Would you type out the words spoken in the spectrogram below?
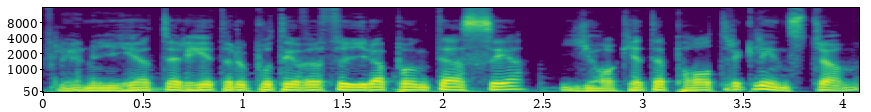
Fler nyheter hittar du på tv4.se. Jag heter Patrik Lindström.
